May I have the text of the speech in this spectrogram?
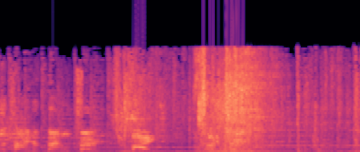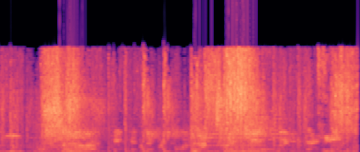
the tide of battle turns! Fight! Sonic Boom! Where did that come from?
